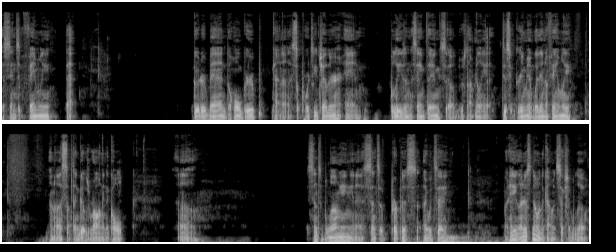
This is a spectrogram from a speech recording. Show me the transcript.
a sense of family that good or bad, the whole group kind of supports each other and believes in the same thing. So there's not really a disagreement within a family unless something goes wrong in the cult. Uh, sense of belonging and a sense of purpose, I would say. But hey, let us know in the comments section below.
